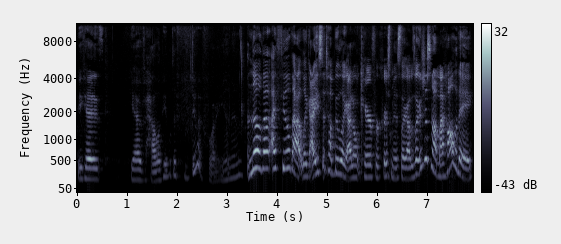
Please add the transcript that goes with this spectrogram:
because you have hella people to do it for. You know. No, that I feel that. Like I used to tell people like I don't care for Christmas. Like I was like, it's just not my holiday.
